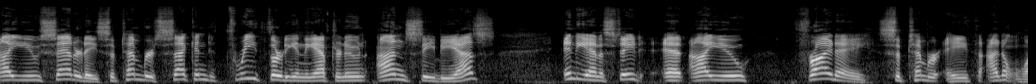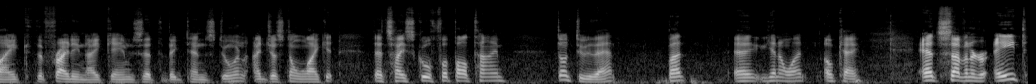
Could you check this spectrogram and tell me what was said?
IU Saturday, September 2nd, 3.30 in the afternoon on CBS. Indiana State at IU Friday, September 8th. I don't like the Friday night games that the Big Ten's doing. I just don't like it. That's high school football time. Don't do that. But uh, you know what? Okay. At 7 or 8.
